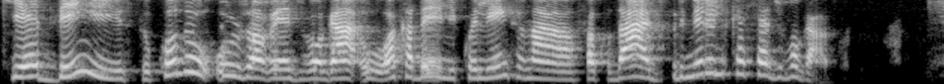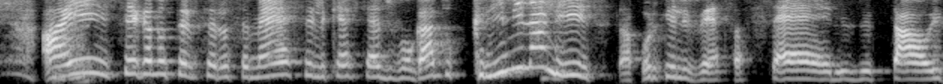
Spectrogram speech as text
que é bem isso. Quando o jovem advogado, o acadêmico, ele entra na faculdade, primeiro ele quer ser advogado. Aí uhum. chega no terceiro semestre, ele quer ser advogado criminalista, porque ele vê essas séries e tal, e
